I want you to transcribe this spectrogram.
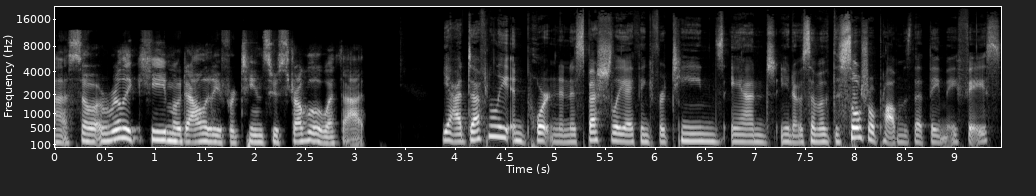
Uh, so, a really key modality for teens who struggle with that. Yeah, definitely important, and especially I think for teens and you know some of the social problems that they may face.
